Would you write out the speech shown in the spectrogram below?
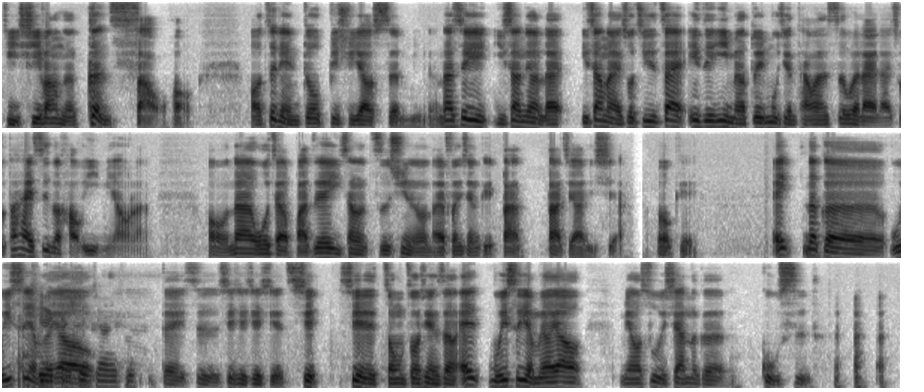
比西方人更少哈。哦，这点都必须要声明的。那所以以上这样来，以上来说，其实，在 AZ 疫苗对目前台湾社会来来说，它还是一个好疫苗啦。哦，那我只要把这些以上的资讯呢来分享给大大家一下。OK，哎，那个吴医师有没有要？对，是谢谢谢谢谢谢钟钟先生。哎，吴医师有没有要描述一下那个故事？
